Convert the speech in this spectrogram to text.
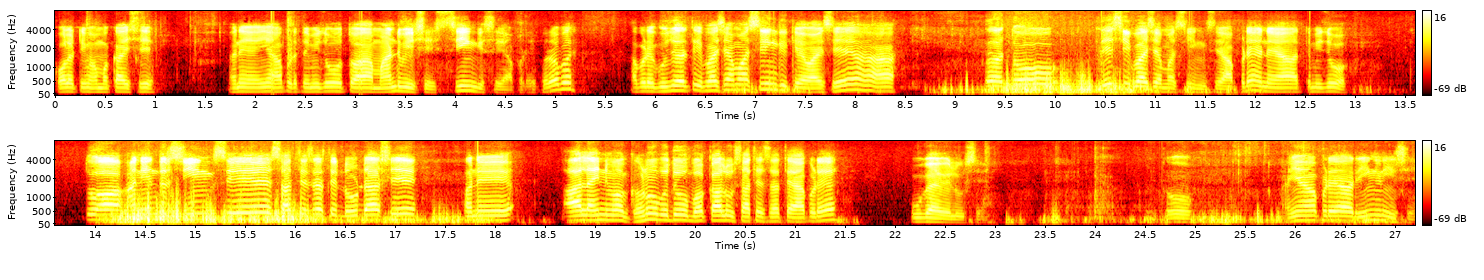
ક્વોલિટીમાં મકાઈ છે. અને અહીંયા આપણે તમે જુઓ તો આ માંડવી છે, સિંગ છે આપણે, બરાબર? આપણે ગુજરાતી ભાષામાં સિંગ કહેવાય છે. આ તો દેશી ભાષામાં સિંગ છે આપણે, અને આ તમે જુઓ તો આ, આની અંદર સિંગ છે, સાથે સાથે ડોડા છે, અને આ લાઈનમાં ઘણું બધું બકાલું સાથે સાથે આપણે ઉગાવેલું છે. તો અહીંયા આપણે આ રીંગણી છે,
